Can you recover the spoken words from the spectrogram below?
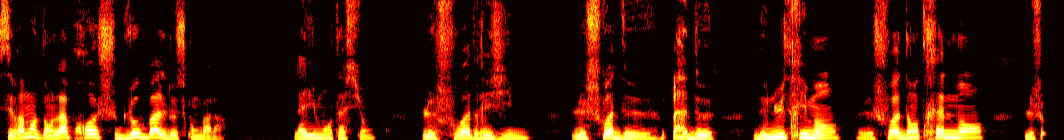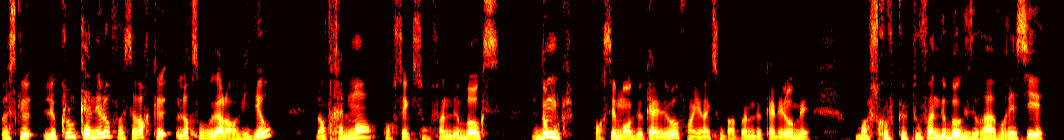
C'est vraiment dans l'approche globale de ce combat-là. L'alimentation, le choix de régime, le choix de, bah, de, de nutriments, le choix d'entraînement. Parce que le clan Canelo, faut savoir que lorsqu'on regarde leurs vidéos, d'entraînement, pour ceux qui sont fans de boxe, donc forcément de Canelo, enfin il y en a qui sont pas fans de Canelo, mais moi je trouve que tout fan de boxe devrait apprécier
